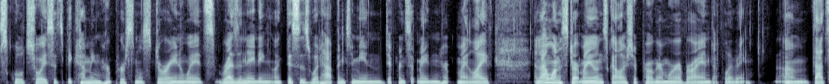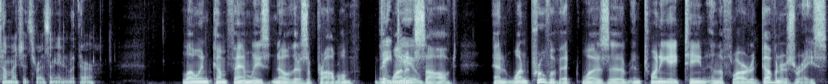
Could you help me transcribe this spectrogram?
school choice. It's becoming her personal story in a way. It's resonating. Like this is what happened to me and the difference it made in her, my life. And I want to start my own scholarship program wherever I end up living. Um, that's how much it's resonated with her. Low income families know there's a problem. They, they want do. it solved. And one proof of it was uh, in 2018 in the Florida governor's race,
